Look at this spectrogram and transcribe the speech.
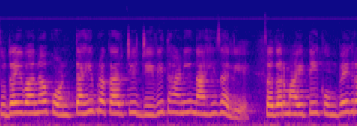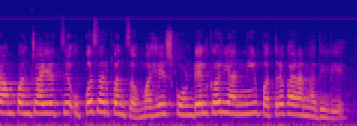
सुदैवानं कोणत्याही प्रकारची जीवितहानी नाही झाली आहे सदर माहिती कुंभे ग्रामपंचायतचे उपसरपंच महेश कोंडेलकर यांनी पत्रकारांना दिली आहे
